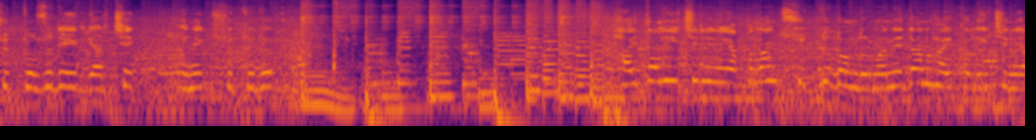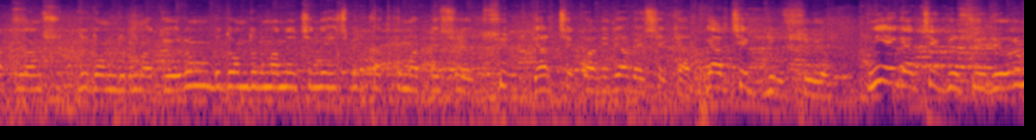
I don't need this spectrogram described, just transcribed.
süt tozu değil gerçek inek sütüdür. Haytalı için yapılan sütlü dondurma. Neden haytalı için yapılan sütlü dondurma diyorum? Bu dondurmanın içinde hiçbir katkı maddesi yok. Süt, gerçek vanilya ve şeker. Gerçek gül suyu. Niye gerçek gül suyu diyorum?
